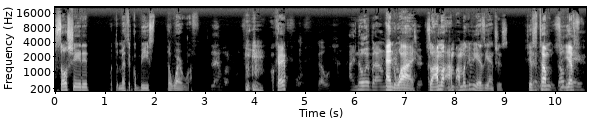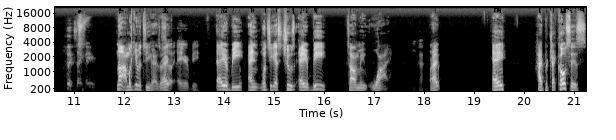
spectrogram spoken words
associated with the mythical beast, the werewolf? okay. I know it, but I don't. And know the why? So I I'm don't I'm. I'm gonna give you guys the answers. You have to tell me. So No, you have the name. Exact name. no. I'm gonna give it to you guys, right? So A or B. A or B, and once you guys choose A or B, tell me why. Okay. All right. A, hypertrichosis,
